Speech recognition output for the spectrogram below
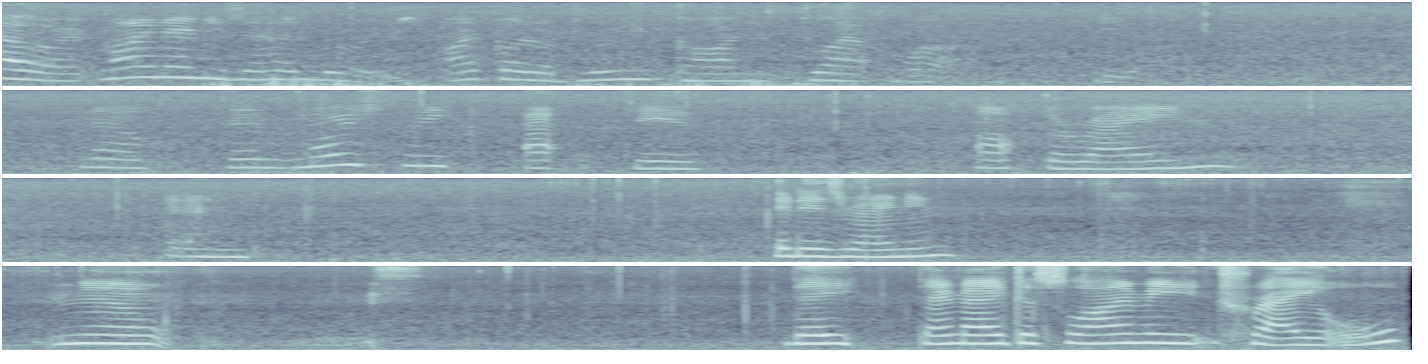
Hello, my name is Ed Lewis. I've got a blue garden flatworm here. Now, they're mostly active after rain and it is raining. Now, they they make a slimy trail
